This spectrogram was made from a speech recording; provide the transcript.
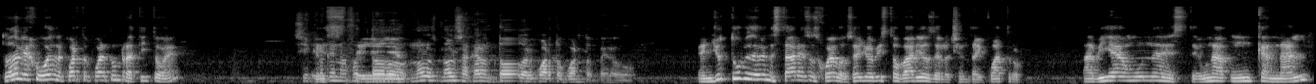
Todavía jugó en el cuarto cuarto un ratito, ¿eh? Sí, creo este... que no fue todo, no lo, no lo sacaron todo el cuarto cuarto, pero... En YouTube deben estar esos juegos, ¿eh? yo he visto varios del 84 había una, este, una, un canal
